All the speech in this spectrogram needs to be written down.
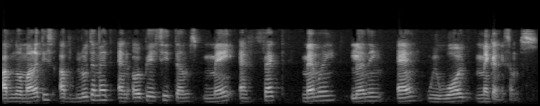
abnormalities of glutamate and opiate systems may affect memory, learning, and reward mechanisms.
